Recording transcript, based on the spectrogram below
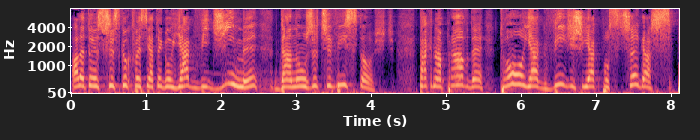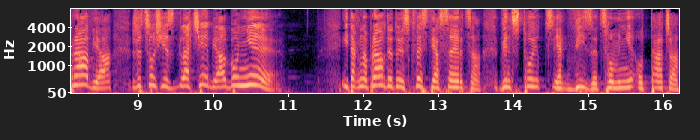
Ale to jest wszystko kwestia tego, jak widzimy daną rzeczywistość. Tak naprawdę to, jak widzisz i jak postrzegasz, sprawia, że coś jest dla ciebie albo nie. I tak naprawdę to jest kwestia serca, więc to, jak widzę, co mnie otacza,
